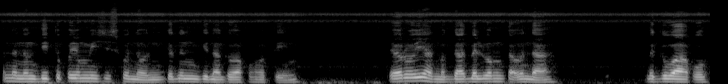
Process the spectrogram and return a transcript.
ano, nandito pa yung misis ko noon, ganun ginagawa kong routine. Pero yan, magdadalawang taon na, nagawa ko.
